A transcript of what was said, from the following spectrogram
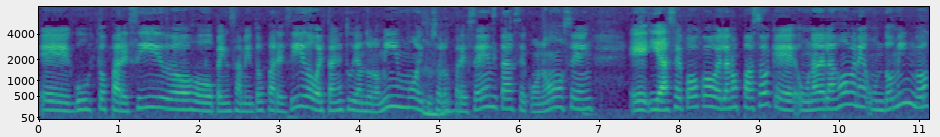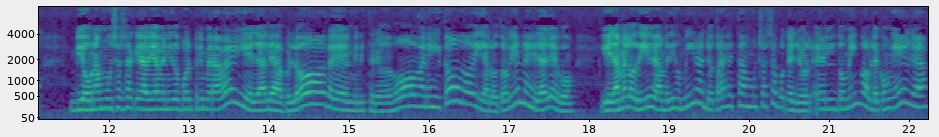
eh, gustos parecidos o pensamientos parecidos o están estudiando lo mismo y tú se los presentas, se conocen. Eh, y hace poco, ¿verdad? Nos pasó que una de las jóvenes, un domingo, vio una muchacha que había venido por primera vez y ella le habló del Ministerio de Jóvenes y todo y al otro viernes ella llegó. Y ella me lo dijo, ella me dijo, mira, yo traje a esta muchacha porque yo el domingo hablé con ella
